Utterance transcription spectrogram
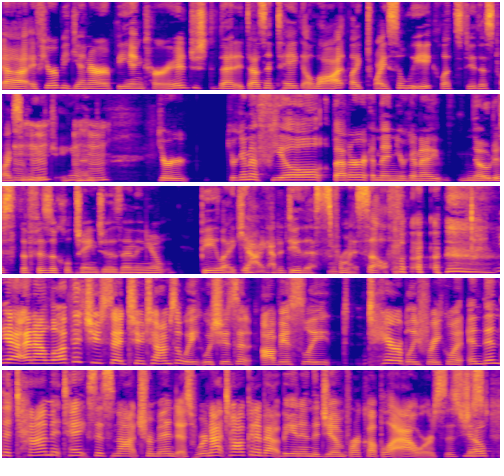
uh, if you're a beginner, be encouraged that it doesn't take a lot, like twice a week. Let's do this twice Mhm, a week. And Mhm. you're, you're going to feel better and then you're going to notice the physical changes and then you'll be like, yeah, I got to do this for myself. Yeah, and I love that you said two times a week, which isn't obviously terribly frequent. And then the time it takes is not tremendous. We're not talking about being in the gym for a couple of hours. It's just, Nope.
